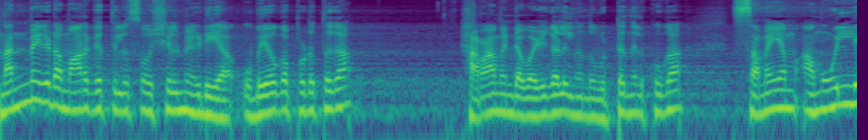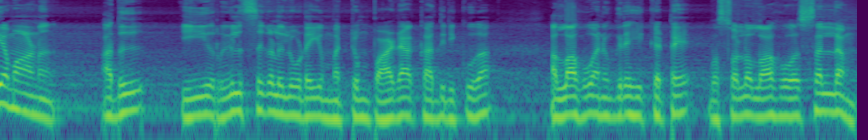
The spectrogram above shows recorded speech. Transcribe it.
നന്മയുടെ മാർഗത്തിൽ സോഷ്യൽ മീഡിയ ഉപയോഗപ്പെടുത്തുക ഹറാമിന്റെ വഴികളിൽ നിന്ന് വിട്ടുനിൽക്കുക സമയം അമൂല്യമാണ്. അത് ഈ റീൽസുകളിലൂടെയും മറ്റും പാഴാക്കാതിരിക്കുക. അള്ളാഹു അനുഗ്രഹിക്കട്ടെ. വസല്ലാഹു വസ്ല്ലം.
